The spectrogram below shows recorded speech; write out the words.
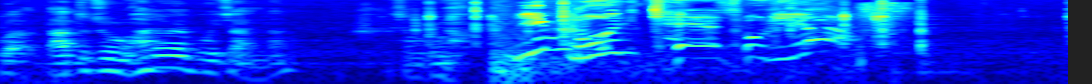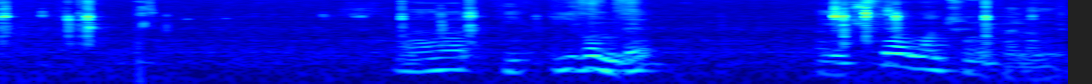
뭐야? 나도 좀 화려해 보이지 않나? 이 정도면. 이 뭔 개소리야? 아, 이 이건데? 아, 이게 휴대용 권총이 별론데.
